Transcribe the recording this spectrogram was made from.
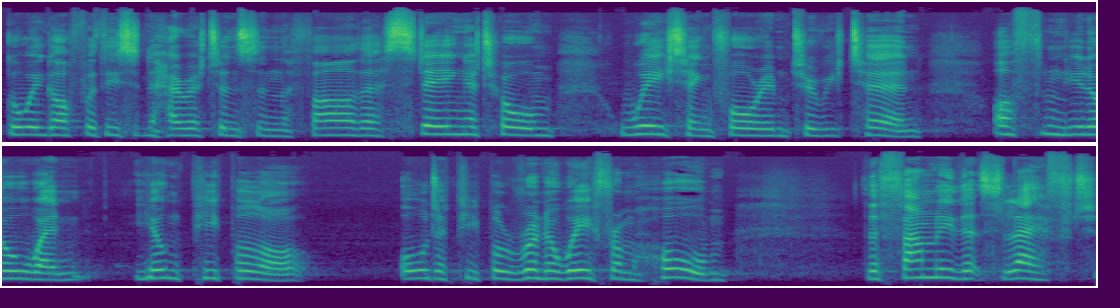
going off with his inheritance and the father staying at home waiting for him to return. Often, you know, when young people or older people run away from home, the family that's left,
